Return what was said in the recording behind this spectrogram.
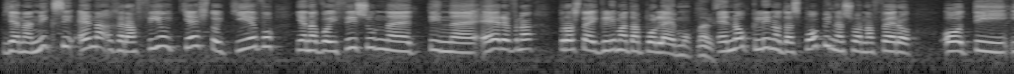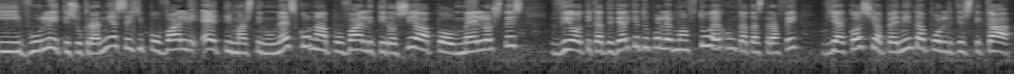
για να ανοίξει ένα γραφείο και στο Κίεβο για να βοηθήσουν ε, την ε, έρευνα προς τα εγκλήματα πολέμου. Ενώ κλείνοντας, Πόπι, να σου αναφέρω ότι η Βουλή της Ουκρανίας έχει υποβάλει έτοιμα στην UNESCO να αποβάλει τη Ρωσία από μέλος της, διότι κατά τη διάρκεια του πολέμου αυτού έχουν καταστραφεί 250 πολιτιστικά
